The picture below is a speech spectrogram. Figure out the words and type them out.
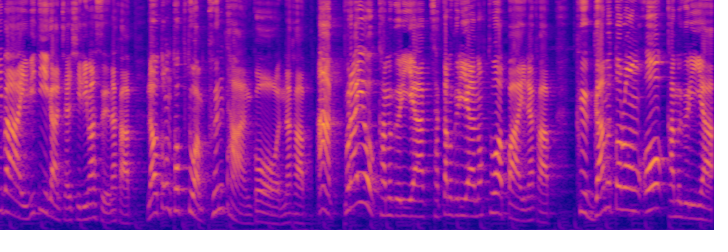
ธิบายวิธีการใช้知りますนะครับ เราต้องทบทวนพื้นฐานก่อนนะครับอ่ะประโยคคำกริยาสักคำกริยาのทั่วไปนะครับ คือガムトロンをคำกริยา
